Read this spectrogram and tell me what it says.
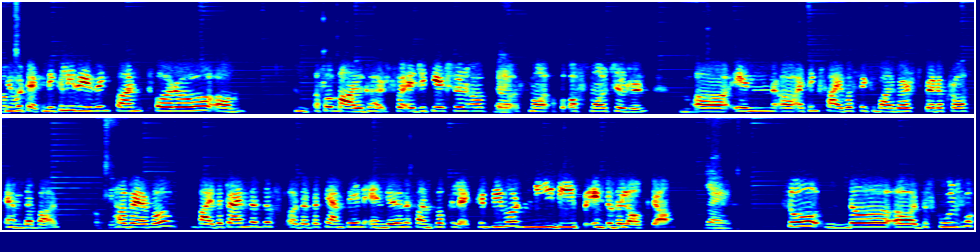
We were technically raising funds for a um, for balghars, for education of the Right. small of small children Mhm. uh, in uh, I think five or six balghars spread across Ahmedabad. Okay. However, by the time that the uh, that the campaign ended and the funds were collected, we were knee deep into the lockdown. Right. So the uh, the schools were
